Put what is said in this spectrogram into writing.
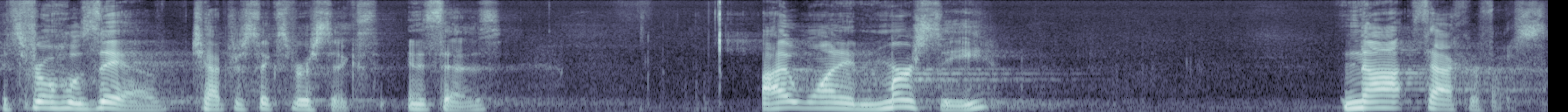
It's from Hosea chapter 6, verse 6, and it says, I wanted mercy, not sacrifice.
